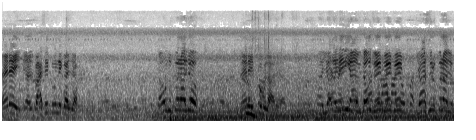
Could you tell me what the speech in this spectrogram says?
नहीं नहीं बातें तू निकल जा। दाऊद ऊपर आ जाओ। नहीं नहीं इसको बुला रहे यार। या, नहीं यार Dawood wait wait wait. Yasir ऊपर आ जाओ।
